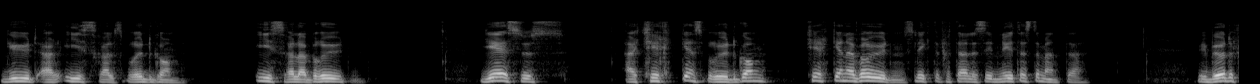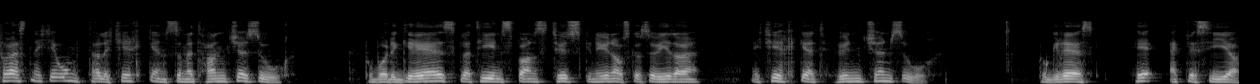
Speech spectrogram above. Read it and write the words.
Gud er Israels brudgom. Israel er bruden. Jesus er kirkens brudgom. Kirken er bruden, slik det fortelles i Det nye testamentet. Vi burde forresten ikke omtale Kirken som et hannkjøsord. På både gresk, latin, spansk, tysk, nynorsk osv. er kirke et hunnkjønnsord. På gresk he eklesia.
